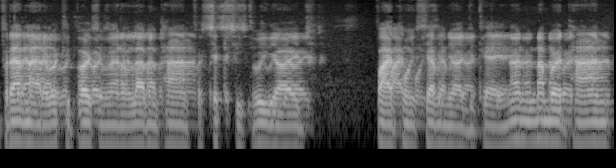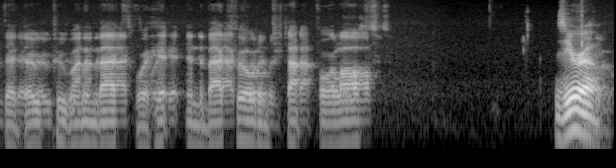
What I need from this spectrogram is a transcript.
For that matter, Ricky Person ran 11 times for 63 yards 5.7 yards a carry. And the number of times that those two running backs were hit in the backfield and stopped for a loss? Zero.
